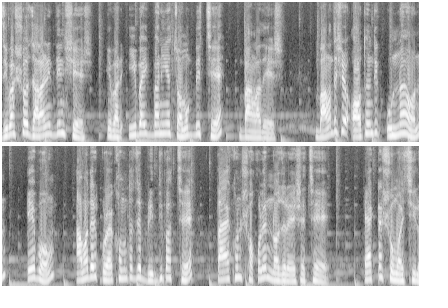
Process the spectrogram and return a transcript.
জীবাশ্ম জ্বালানির দিন শেষ, এবার ই বাইক বানিয়ে চমক দিচ্ছে বাংলাদেশ। বাংলাদেশের অর্থনৈতিক উন্নয়ন এবং আমাদের ক্রয় ক্ষমতা যে বৃদ্ধি পাচ্ছে, তা এখন সকলের নজরে এসেছে। একটা সময় ছিল,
